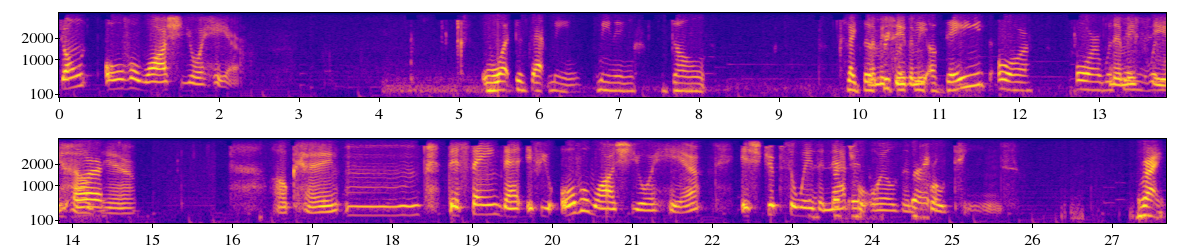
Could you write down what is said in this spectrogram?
don't overwash your hair. What does that mean? Meaning, don't like the Let me see, frequency let me- of days, or or Let me see how are. they're. Okay. Mm, they're saying that if you overwash your hair, it strips away the natural oils and Right. proteins. Right.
